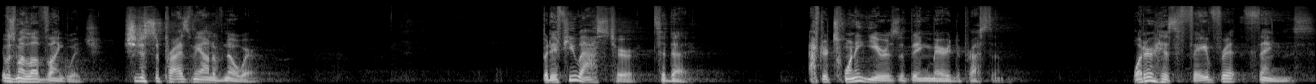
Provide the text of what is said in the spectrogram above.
It was my love language. She just surprised me out of nowhere. But if you asked her today, after 20 years of being married to Preston, what are his favorite things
